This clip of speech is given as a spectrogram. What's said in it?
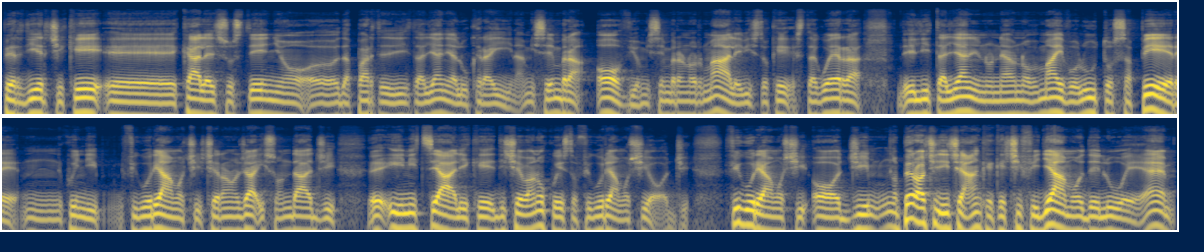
per dirci che eh, cala il sostegno eh, da parte degli italiani all'Ucraina. Mi sembra ovvio mi sembra normale visto che sta guerra eh, gli italiani non ne hanno mai voluto sapere. Mh, quindi figuriamoci c'erano già i sondaggi eh, iniziali che dicevano questo, figuriamoci oggi. Figuriamoci oggi. Però ci dice anche che ci fidiamo dell'UE, eh?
